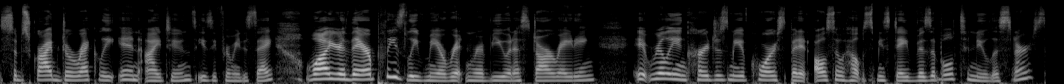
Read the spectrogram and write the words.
subscribe directly in iTunes, easy for me to say. While you're there, please leave me a written review and a star rating. It really encourages me, of course, but it also helps me stay visible to new listeners.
